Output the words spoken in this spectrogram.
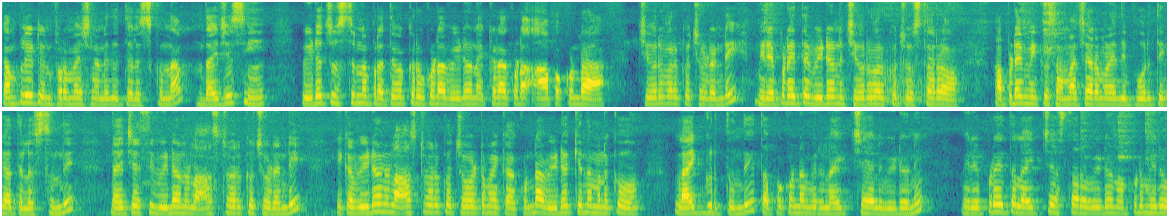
కంప్లీట్ ఇన్ఫర్మేషన్ అనేది తెలుసుకుందాం. దయచేసి వీడియో చూస్తున్న ప్రతి ఒక్కరూ కూడా వీడియోని ఎక్కడా కూడా ఆపకుండా చివరి వరకు చూడండి. మీరు ఎప్పుడైతే వీడియోని చివరి వరకు చూస్తారో అప్పుడే మీకు సమాచారం అనేది పూర్తిగా తెలుస్తుంది. దయచేసి వీడియోను లాస్ట్ వరకు చూడండి. ఇక వీడియోను లాస్ట్ వరకు చూడటమే కాకుండా వీడియో కింద మనకు లైక్ గుర్తుంది. తప్పకుండా మీరు లైక్ చేయాలి వీడియోని. మీరు ఎప్పుడైతే లైక్ చేస్తారో వీడియోని అప్పుడు మీరు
